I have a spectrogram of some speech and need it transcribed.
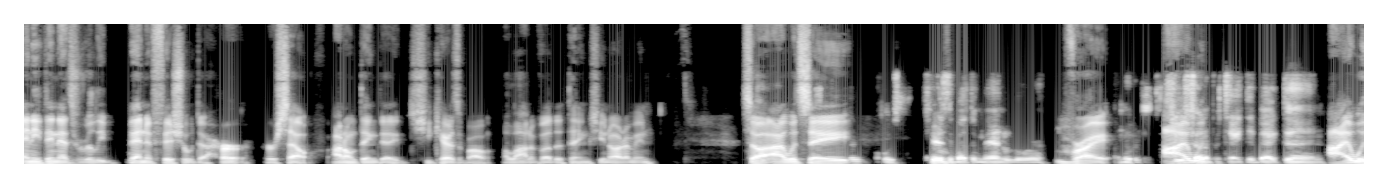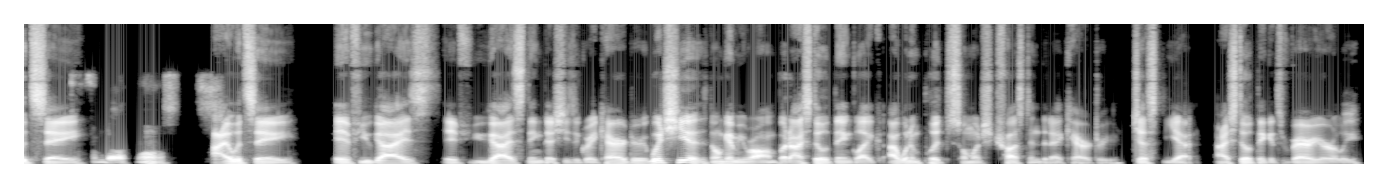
anything that's really beneficial to her herself. I don't think that she cares about a lot of other things, you know what I mean? So I would say cares about the Mandalore. right. I know I would- to protect it back then I would say from Darth Maul. I would say if you guys if you guys think that she's a great character, which she is, don't get me wrong, but I still think like I wouldn't put so much trust into that character just yet. I still think it's very early.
